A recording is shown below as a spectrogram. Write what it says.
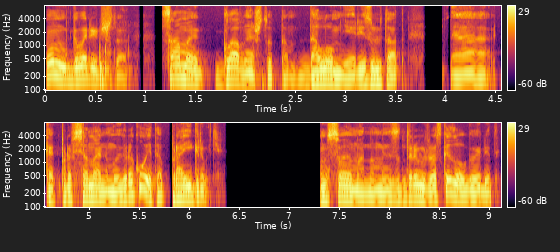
Он говорит, что самое главное, что там дало мне результат э, как профессиональному игроку, это проигрывать. Он в своем одном из интервью рассказывал, говорит,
